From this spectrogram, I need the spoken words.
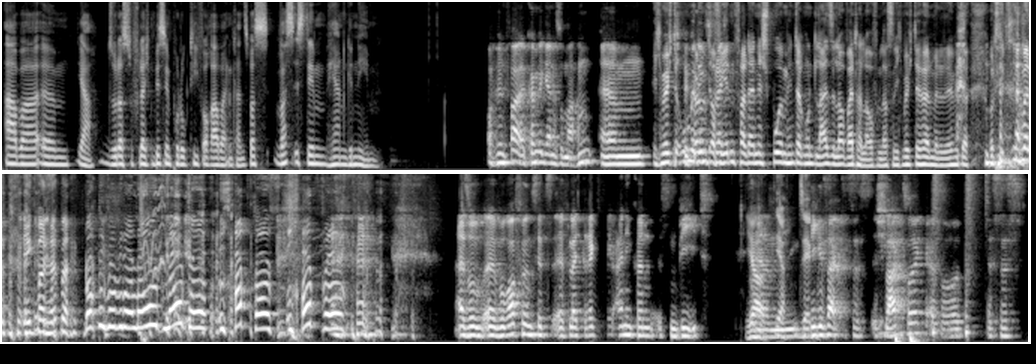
Aber ähm, ja, so dass du vielleicht ein bisschen produktiv auch arbeiten kannst. Was, was ist dem Herrn genehm? auf jeden Fall können wir gerne so machen. Ähm, Ich möchte unbedingt auf jeden Fall deine Spur im Hintergrund leise lau weiterlaufen lassen. Ich möchte hören, wenn du den Hinter Und irgendwann, irgendwann hört man, mach nicht mal wieder laut, lauter, ich hab was, ich hab was. Also, äh, worauf wir uns jetzt äh, vielleicht direkt einigen können, ist ein Beat. Ja, Ähm, ja, sehr wie gut. gesagt, es ist Schlagzeug, also es ist,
